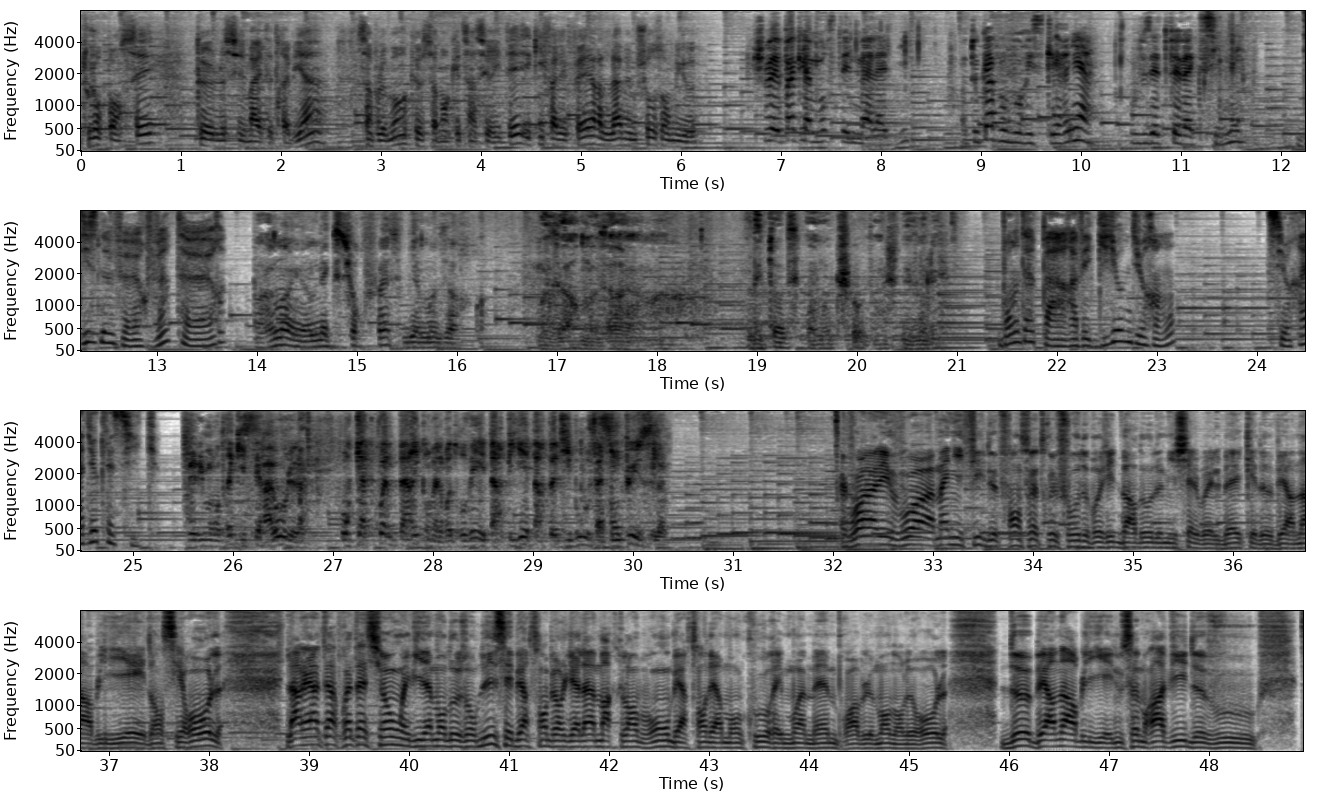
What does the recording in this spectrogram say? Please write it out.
toujours pensé que le cinéma était très bien, simplement que ça manquait de sincérité et qu'il fallait faire la même chose en mieux. Je savais pas que l'amour c'était une maladie. En tout cas, vous vous risquez rien. Vous vous êtes fait vacciner. 19h, 20h. Vraiment, il y a un mec surfait, c'est bien Mozart. Quoi. Mozart, Mozart. euh, Beethoven, c'est quand même autre chose, hein, je suis désolé. Bande à part avec Guillaume Durand sur Radio Classique. Je vais lui montrer qui c'est Raoul. Aux quatre coins de Paris qu'on va le retrouver éparpillé par petits bouts façon puzzle. Voilà les voix magnifiques de François Truffaut, de Brigitte Bardot, de Michel Houellebecq et de Bernard Blier dans ces rôles. La réinterprétation, évidemment, d'aujourd'hui, c'est Bertrand Burgala, Marc Lambron, Bertrand Dermoncourt et moi-même, probablement dans le rôle de Bernard Blier. Nous sommes ravis de vous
